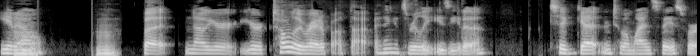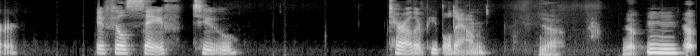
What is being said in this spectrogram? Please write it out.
you Mm. know Mm. But no you're you're totally right about that I think it's really easy to to get into a mind space where it feels safe to tear other people down Yeah. Yep. Mhm. Yep.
